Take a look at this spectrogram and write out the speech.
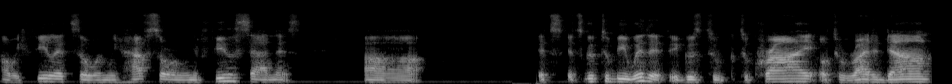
how we feel it. So when we have sorrow, when we feel sadness, uh, it's it's good to be with it. It's good to to cry or to write it down,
